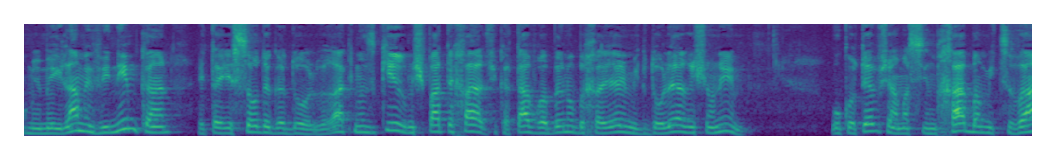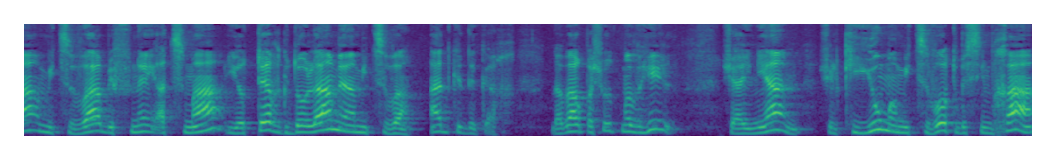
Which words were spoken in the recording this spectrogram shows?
וממילא מבינים כאן את היסוד הגדול. ורק נזכיר משפט אחד שכתב רבנו בחיי מגדולי הראשונים. הוא כותב שם, השמחה במצווה, מצווה בפני עצמה יותר גדולה מהמצווה, עד כדי כך. דבר פשוט מבהיל, שהעניין של קיום המצוות בשמחה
